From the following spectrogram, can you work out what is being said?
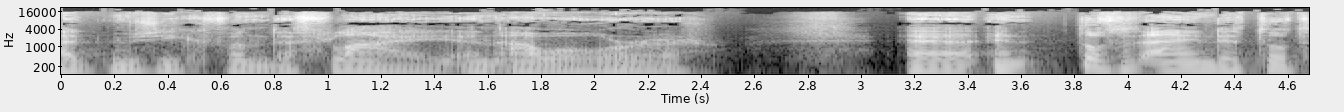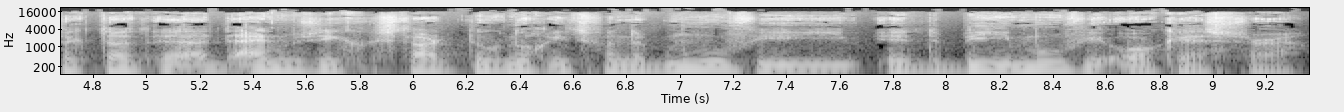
uit muziek van The Fly, een oude horror. Uh, en tot het einde, tot ik dat, de eindmuziek start, doe ik nog iets van de movie, de B-Movie Orchestra.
